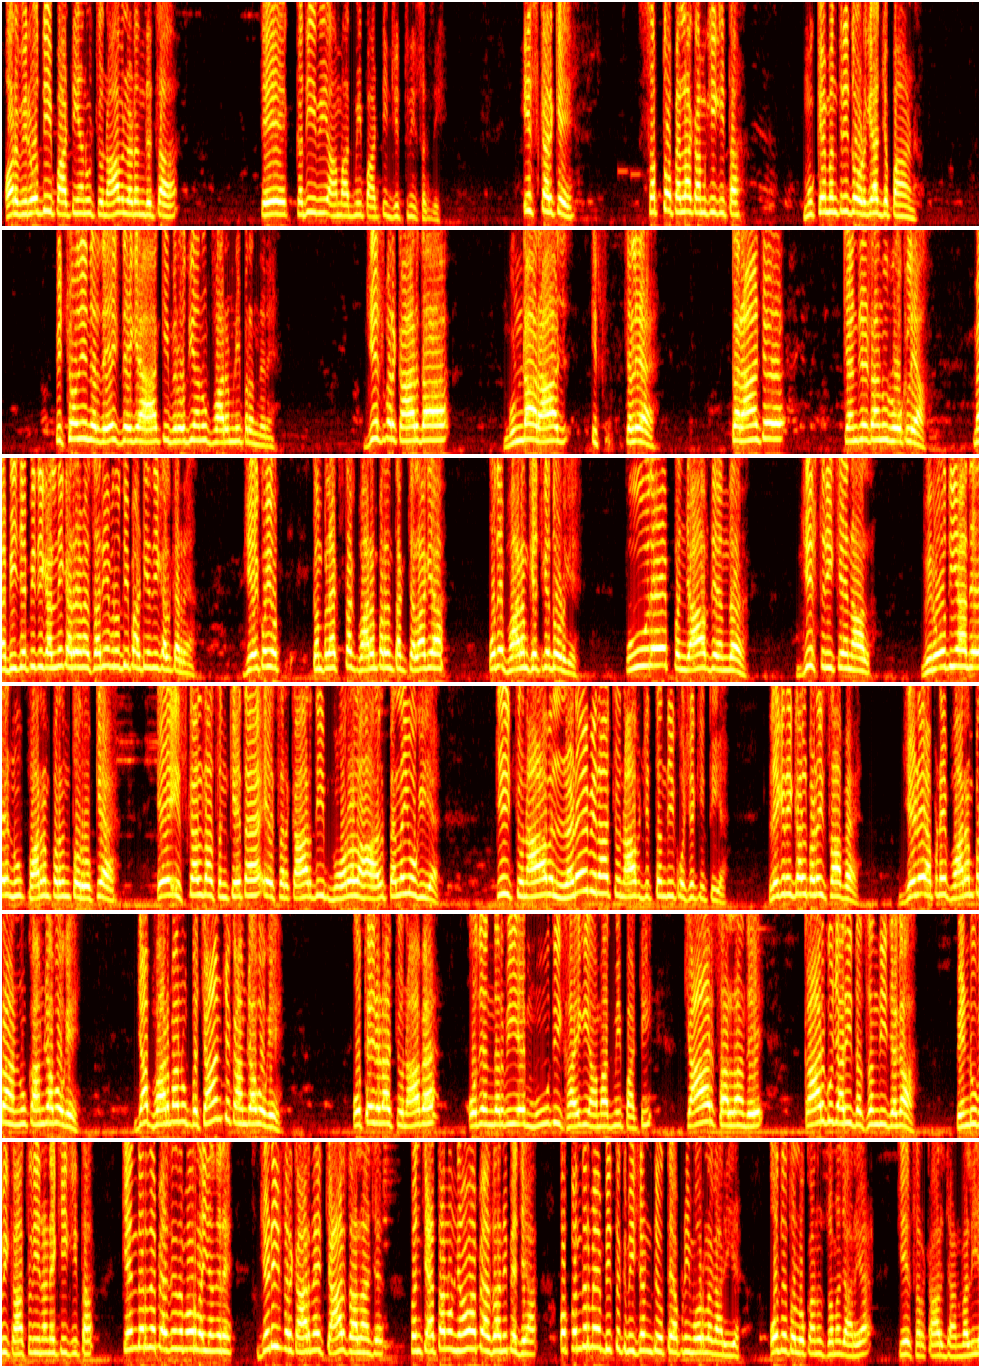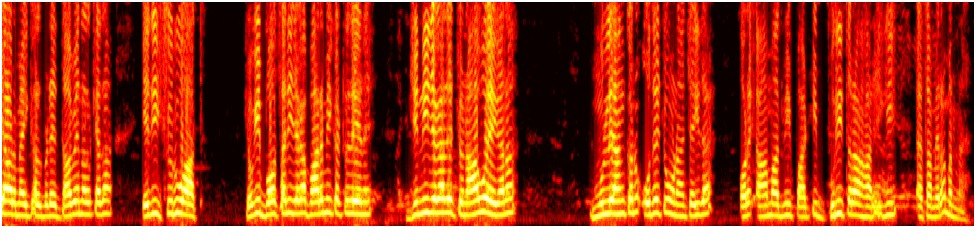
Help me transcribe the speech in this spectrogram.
ਔਰ ਵਿਰੋਧੀ ਪਾਰਟੀਆਂ ਨੂੰ ਚੁਣਾਵ ਲੜਨ ਦਿੱਤਾ ਤੇ ਕਦੀ ਵੀ ਆਮ ਆਦਮੀ ਪਾਰਟੀ ਜਿੱਤ ਨਹੀਂ ਸਕਦੀ। ਇਸ ਕਰਕੇ ਸਭ ਤੋਂ ਪਹਿਲਾ ਕੰਮ ਕੀ ਕੀਤਾ? ਮੁੱਖ ਮੰਤਰੀ ਦੌੜ ਗਿਆ ਜਾਪਾਨ। ਪਿੱਛੋਂ ਦੀ ਨਿਰਦੇਸ਼ ਦੇ ਗਿਆ ਕਿ ਵਿਰੋਧੀਆਂ ਨੂੰ ਫਾਰਮ ਨਹੀਂ ਭਰਨਦੇ ਨੇ ਜਿਸ ਪ੍ਰਕਾਰ ਦਾ ਗੁੰਡਾ ਰਾਜ ਇਸ ਚੱਲਿਆ ਘਰਾਂ 'ਚ ਕੈਂਡੀਡੇਟਾਂ ਨੂੰ ਰੋਕ ਲਿਆ। ਮੈਂ ਬੀਜੇਪੀ ਦੀ ਗੱਲ ਨਹੀਂ ਕਰ ਰਿਹਾ, ਮੈਂ ਸਾਰੀਆਂ ਵਿਰੋਧੀ ਪਾਰਟੀਆਂ ਦੀ ਗੱਲ ਕਰ ਰਿਹਾ। ਜੇ ਕੋਈ ਕੰਪਲੈਕਸ ਤੱਕ, ਫਾਰਮ ਭਰਨ ਤੱਕ ਚਲਾ ਗਿਆ, ਉਹਦੇ ਫਾਰਮ ਖਿੱਚ ਕੇ ਦੌੜ ਗਏ। ਪੂਰੇ ਪੰਜਾਬ ਦੇ ਅੰਦਰ ਜਿਸ ਤਰੀਕੇ ਨਾਲ ਵਿਰੋਧੀਆਂ ਦੇ ਨੂੰ ਫਾਰਮ ਭਰਨ ਤੋਂ ਰੋਕਿਆ ਇਹ ਇਸ ਗੱਲ ਦਾ ਸੰਕੇਤ ਹੈ, ਇਹ ਸਰਕਾਰ ਦੀ ਮੋਰਲ ਹਾਲ ਪਹਿਲਾਂ ਹੀ ਹੋ ਗਈ ਹੈ ਕਿ ਚੁਣਾਵ ਲੜੇ ਬਿਨਾ ਚੁਣਾਵ ਜਿੱਤਣ ਦੀ ਕੋਸ਼ਿਸ਼ ਕੀਤੀ ਹੈ। ਲੇਕਿਨ ਇਹ ਗੱਲ ਬੜੀ ਸਾਫ਼ ਹੈ, ਜਿਹੜੇ ਆਪਣੇ ਫਾਰਮ ਭਰਾਉਣ ਨੂੰ ਕਾਮਯਾਬ ਹੋ ਗਏ ਜਾਂ ਫਾਰਮਾਂ ਨੂੰ ਬਚਾਉਣ 'ਚ ਕਾਮਯਾਬ ਹੋ ਗਏ, ਉੱਥੇ ਜਿਹੜਾ ਚੁਣਾਵ ਹੈ, ਉਹਦੇ ਅੰਦਰ ਵੀ ਇਹ ਮੂੰਹ ਦੀ ਖਾਏਗੀ ਆਮ ਆਦਮੀ ਪਾਰਟੀ। 4 ਸਾਲਾਂ ਦੇ ਕਾਰਗੁਜ਼ਾਰੀ ਦੱਸਣ ਦੀ ਜਗ੍ਹਾ ਪਿੰਡੂ ਵਿਕਾਸ ਲਈ ਇਹਨਾਂ ਨੇ ਕੀ ਕੀਤਾ? ਕੇਂਦਰ ਦੇ ਪੈਸੇ ਤੇ ਮੋਹਰ ਲਾਈ ਜਾਂਦੇ ਨੇ। ਜਿਹੜੀ ਸਰਕਾਰ ਨੇ 4 ਸਾਲਾਂ 'ਚ ਪੰਚਾਇਤਾਂ ਨੂੰ ਨਵਾਂ ਪੈਸਾ ਨਹੀਂ ਭੇਜਿਆ, ਉਹ 15ਵੇਂ ਵਿੱਤ ਕਮਿਸ਼ਨ ਦੇ ਉੱਤੇ ਆਪਣੀ ਮੋਹਰ ਲਗਾ ਰਹੀ ਹੈ। ਉਹਦੇ ਤੋਂ ਲੋਕਾਂ ਨੂੰ ਸਮਝ ਆ ਰਿਹਾ ਕਿ ਇਹ ਸਰਕਾਰ ਜਾਣ ਵਾਲੀ ਹੈ ਔਰ ਮੈਂ ਇੱਕ ਗੱਲ ਬੜੇ ਦਾਅਵੇ ਨਾਲ ਕਹਦਾ, ਇਹਦੀ ਸ਼ੁਰੂਆਤ, ਕਿਉਂਕਿ ਬਹੁਤ ਸਾਰੀ ਜਗ੍ਹਾ ਫਾਰਮ ਹੀ ਕੱਟਦੇ ਨੇ, ਜਿੰਨੀ ਜਗ੍ਹਾ ਤੇ ਚੁਣਾਵ ਹੋਏਗਾ ਨਾ ਮੁੱਲਿਆਂਕਨ ਉਹਦੇ ਚ ਹੋਣਾ ਚਾਹੀਦਾ ਔਰ ਆਮ ਆਦਮੀ ਪਾਰਟੀ ਬੁਰੀ ਤਰ੍ਹਾਂ ਹਾਰੇਗੀ, ਐਸਾ ਮੇਰਾ ਮੰਨਣਾ ਹੈ।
